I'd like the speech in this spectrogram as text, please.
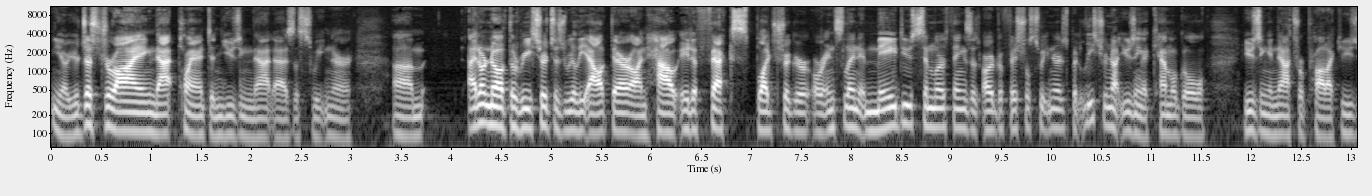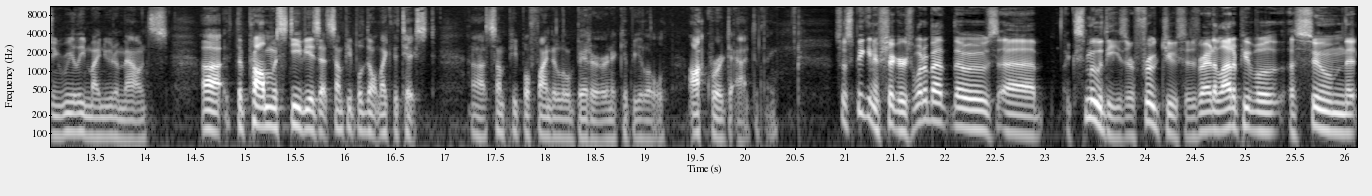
you know you're just drying that plant and using that as a sweetener. Um, I don't know if the research is really out there on how it affects blood sugar or insulin. It may do similar things as artificial sweeteners, but at least you're not using a chemical, using a natural product. You're using really minute amounts. Uh, the problem with stevia is that some people don't like the taste. Uh, some people find it a little bitter, and it could be a little awkward to add to things. So speaking of sugars, what about those uh, like smoothies or fruit juices? Right, a lot of people assume that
